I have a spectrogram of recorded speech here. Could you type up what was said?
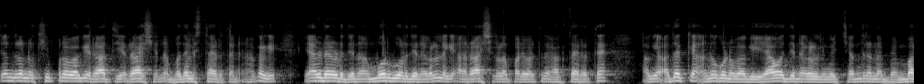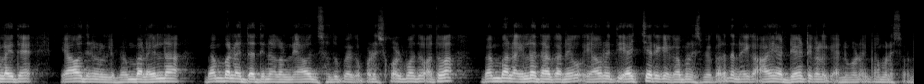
ಚಂದ್ರನು ಕ್ಷಿಪ್ರವಾಗಿ ರಾತ್ರಿ ರಾಶಿಯನ್ನು ಬದಲಿಸ್ತಾ ಇರ್ತಾನೆ. ಹಾಗಾಗಿ ಎರಡೆರಡು ದಿನ, ಮೂರು ಮೂರು ದಿನಗಳಲ್ಲಿ ಆ ರಾಶಿಗಳ ಪರಿವರ್ತನೆ ಆಗ್ತಾ ಇರುತ್ತೆ. ಹಾಗೆ ಅದಕ್ಕೆ ಅನುಗುಣವಾಗಿ ಯಾವ ದಿನಗಳಲ್ಲಿ ನಿಮಗೆ ಚಂದ್ರನ ಬೆಂಬಲ ಇದೆ, ಯಾವ ದಿನಗಳಲ್ಲಿ ಬೆಂಬಲ ಇಲ್ಲ, ಬೆಂಬಲ ಇದ್ದ ದಿನಗಳನ್ನು ಯಾವ ಸದುಪಯೋಗ ಪಡಿಸ್ಕೊಳ್ಬೋದು ಅಥವಾ ಬೆಂಬಲ ಇಲ್ಲದಾಗ ನೀವು ಯಾವ ರೀತಿ ಎಚ್ಚರಿಕೆ ಗಮನಿಸಬೇಕು ಈಗ ಆಯಾ ಡೇಟ್ಗಳಿಗೆ ಅನುಗುಣವಾಗಿ ಗಮನಿಸೋಣ.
